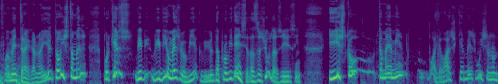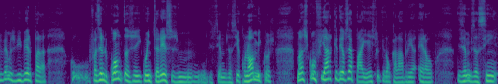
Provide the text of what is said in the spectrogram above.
Foi uma entrega, não é? E então isto também. Porque eles viviam mesmo, via que viviam da providência, das ajudas e assim. E isto também a mim. Olha, eu acho que é mesmo isso. Não devemos viver para. fazendo contas e com interesses, dizemos assim, económicos, mas confiar que Deus é Pai. É isto que Dom Calabria era, dizemos assim,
